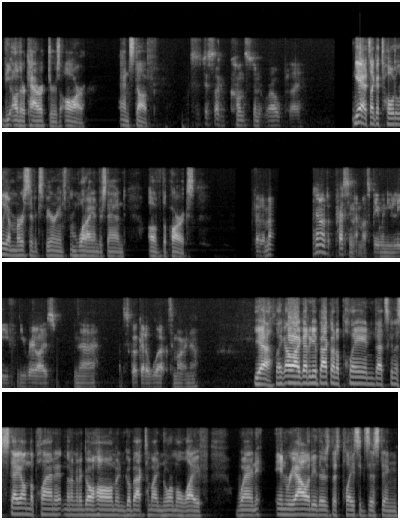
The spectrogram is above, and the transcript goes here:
the other characters are and stuff. It's just like a constant role play. Yeah, it's like a totally immersive experience from what I understand of the parks. God, imagine how depressing that must be when you leave and you realise, nah, I just got to go to work tomorrow now. Yeah, like oh, I got to get back on a plane that's going to stay on the planet and then I'm going to go home and go back to my normal life when in reality there's this place existing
